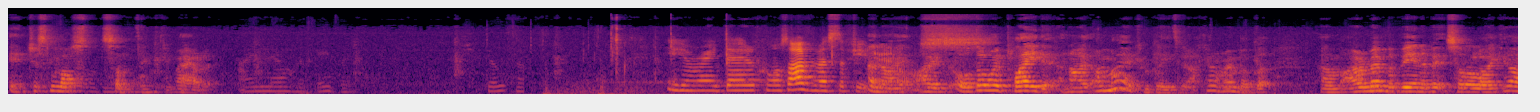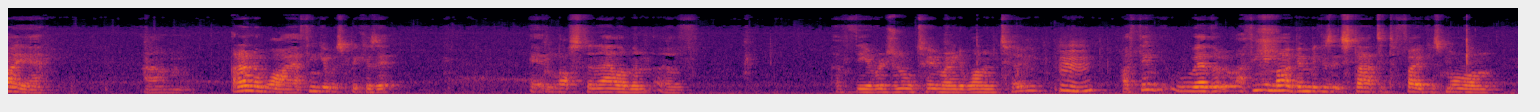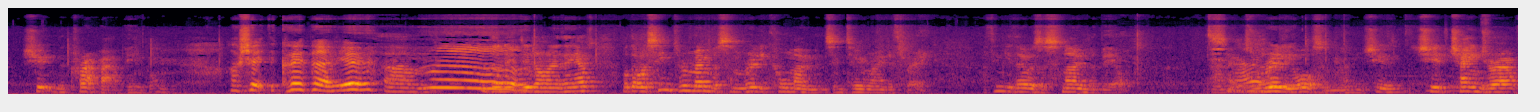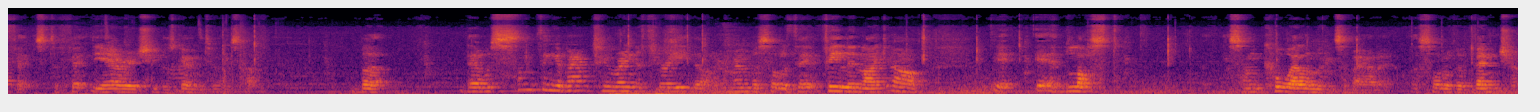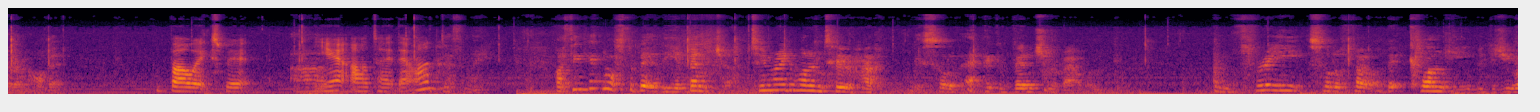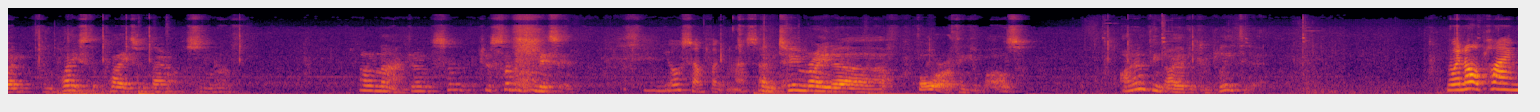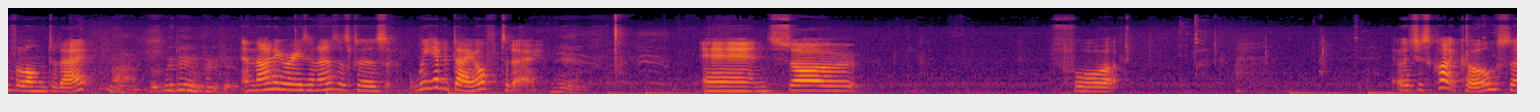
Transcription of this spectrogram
it just lost something about it. I know her favorite. She dotes on You can read that, of course. I've missed a few. And I, I, although I played it, and I, I might have completed it, I can't remember, but um, I remember being a bit sort of like, oh yeah. I don't know why. I think it was because it it lost an element of of the original Tomb Raider one and two. Mm. I think whether I think it might have been because it started to focus more on shooting the crap out of people I'll shoot the crap out, yeah. um, than it did on anything else. Although I seem to remember some really cool moments in Tomb Raider 3. I think there was a snowmobile. It was really awesome, and she she'd change her outfits to fit the area she was going to and stuff. But there was something about Tomb Raider 3 that I remember sort of th- feeling like, oh, it, it had lost some cool elements about it, the sort of adventure of it. Bow expert. Uh, Yeah, I'll take that one. Definitely. I think it lost a bit of the adventure. Tomb Raider 1 and 2 had this sort of epic adventure about them. And 3 sort of felt a bit clunky because you went from place to place without sort of. I don't know, there was sort of, just something missing. You're something missing. And Tomb Raider 4, I think it was, I don't think I ever completed it. We're not playing for long today, No, but we're doing pretty good. and the only reason is is because we had a day off today, Yeah. and so for which is quite cool. So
